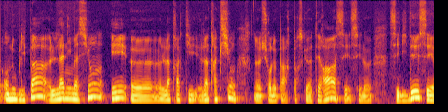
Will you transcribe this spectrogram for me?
euh, on n'oublie pas l'animation et euh, l'attraction euh, sur le parc, parce qu'à Terra, c'est l'idée, c'est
